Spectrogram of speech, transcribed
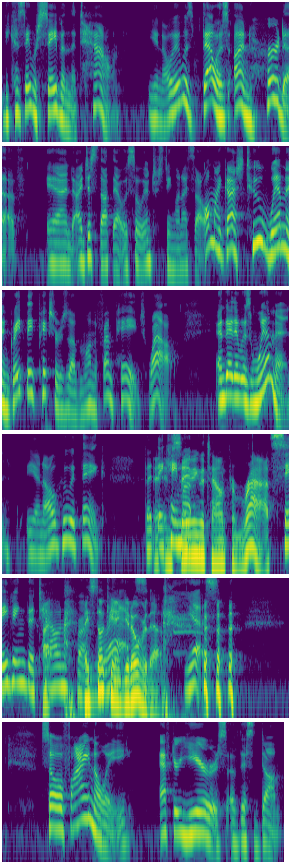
because they were saving the town. You know, it was that was unheard of. And I just thought that was so interesting when I saw, oh my gosh, two women, great big pictures of them on the front page. Wow and that it was women. You know, who would think? But they and came saving up, the town from rats. Saving the town I, from. I still rats. can't get over that. yes. so finally, after years of this dump,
